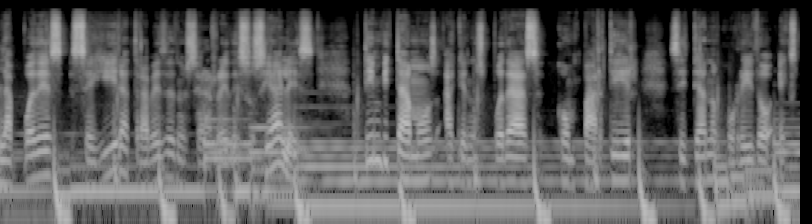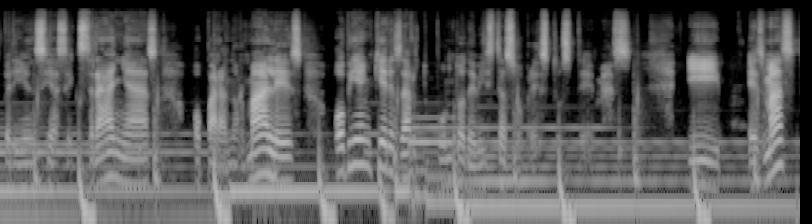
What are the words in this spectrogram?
la puedes seguir a través de nuestras redes sociales. Te invitamos a que nos puedas compartir si te han ocurrido experiencias extrañas o paranormales o bien quieres dar tu punto de vista sobre estos temas. Y es más,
